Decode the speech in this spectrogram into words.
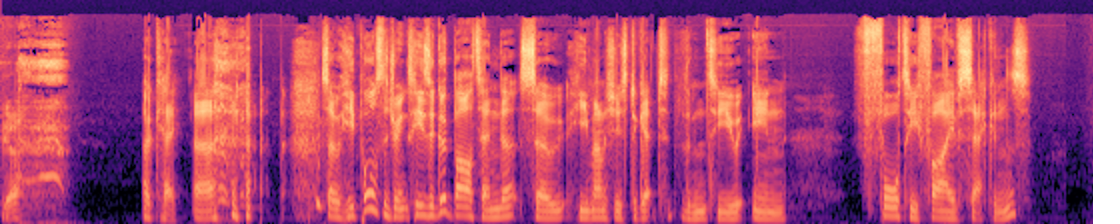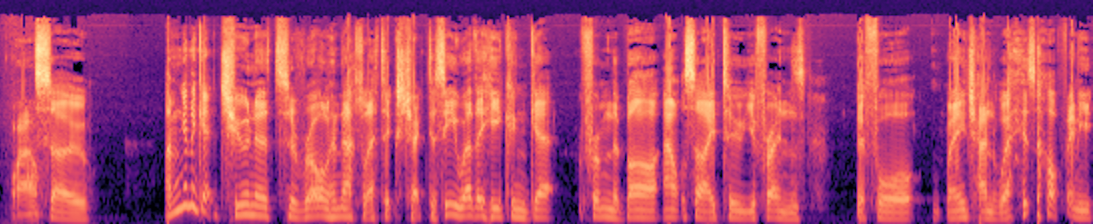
Yeah. Okay. Uh, so he pours the drinks. He's a good bartender, so he manages to get them to you in 45 seconds. Wow. So I'm going to get Tuna to roll an athletics check to see whether he can get from the bar outside to your friends before Mage Hand wears off and he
